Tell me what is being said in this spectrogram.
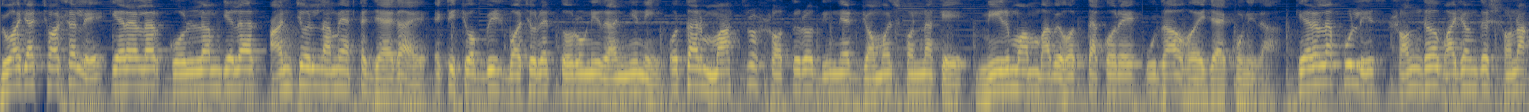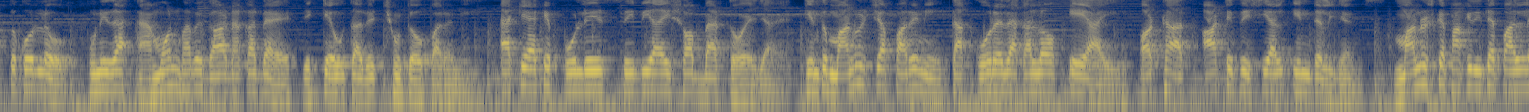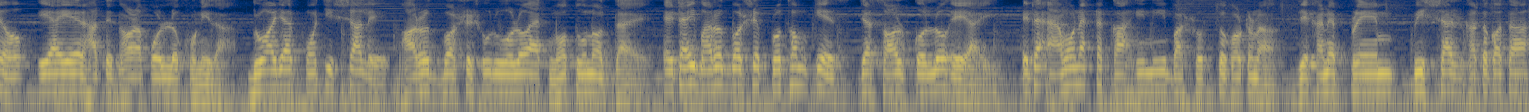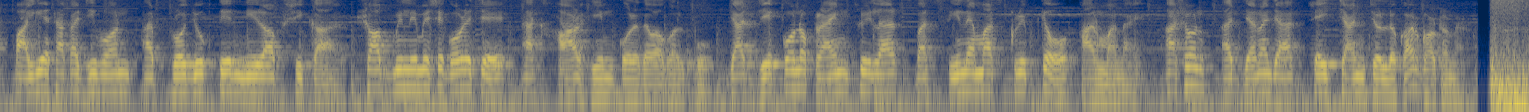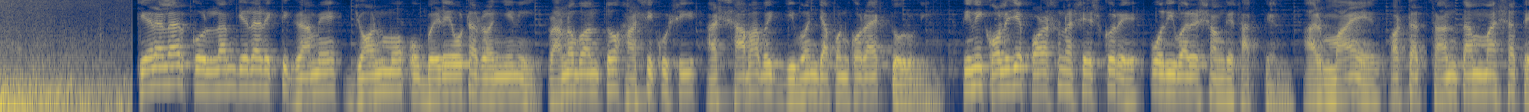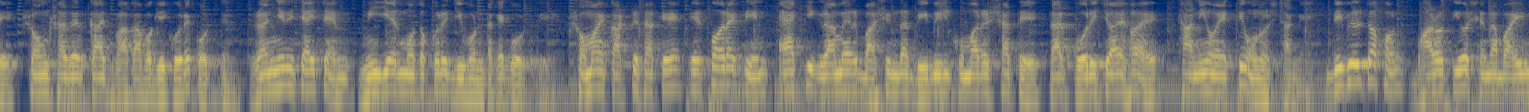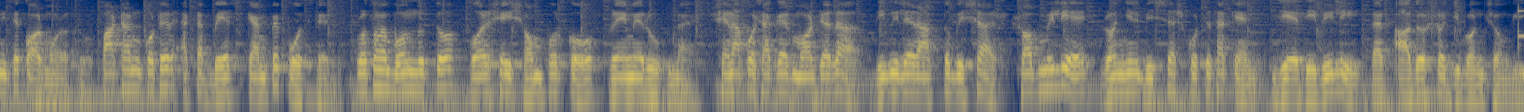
দু সালে কেরালার কোল্লাম জেলার আঞ্চল নামে একটা জায়গায় একটি চব্বিশ বছরের তরুণী রঞ্জিনী ও তার মাত্র সতেরো দিনের যমজ কন্যাকে নির্মমভাবে হত্যা করে উধাও হয়ে যায় খুনিরা। কেরালা পুলিশ সন্দেহভাজনদের শনাক্ত করলেও খুনিরা এমনভাবে গা ঢাকা দেয় যে কেউ তাদের ছুঁতেও পারেনি। একে একে পুলিশ, সিবিআই সব ব্যর্থ হয়ে যায়। কিন্তু মানুষ যা পারেনি তা করে দেখাল এআই, অর্থাৎ আর্টিফিশিয়াল ইন্টেলিজেন্স মানুষকে দিতে পারলেও এআই এর হাতে ধরা পড়ল খুনিরা। দু হাজার পঁচিশ সালে ভারতবর্ষে শুরু হলো এক নতুন অধ্যায়। এটাই ভারতবর্ষের প্রথম কেস যা সলভ করল এআই এটা এমন একটা কাহিনী বা সত্য ঘটনা যেখানে প্রেম, বিশ্বাসঘাতকতা, পালিয়ে থাকা জীবন আর প্রযুক্তির নীরব শিকার সব মিলেমিশে গড়েছে এক হাড় হিম করে দেওয়া গল্প যা যে কোনো ক্রাইম থ্রিলার বা সিনেমা স্ক্রিপ্টকেও হার মানায়। আসুন আজ জানা যাক সেই চাঞ্চল্যকর ঘটনা। কেরালার কোল্লাম জেলার একটি গ্রামে জন্ম ও বেড়ে ওঠা রঞ্জিনী প্রাণবন্ত হাসি খুশি আর স্বাভাবিক জীবনযাপন করা এক তরুণী। তিনি কলেজে পড়াশোনা শেষ করে পরিবারের সঙ্গে থাকতেন আর মায়ের, অর্থাৎ সান্তাম্মার সাথে সংসারের কাজ ভাগাভাগি করে করতেন। রঞ্জিনী চাইতেন নিজের মতো করে জীবনটাকে গড়তে। সময় কাটতে থাকে, এরপর একদিন একই গ্রামের বাসিন্দা দিবিল কুমারের সাথে তার পরিচয় হয় স্থানীয় একটি অনুষ্ঠানে। দিবিল তখন ভারতীয় সেনাবাহিনীতে কর্মরত। পাঠানকোটের একটা বেস ক্যাম্পে পোস্টেড। প্রথমে বন্ধুত্ব, পরে সেই সম্পর্ক প্রেমে রূপ নেয়। সেনা পোশাকের মর্যাদা দিবিলের আত্মবিশ্বাস, সব মিলিয়ে রঞ্জিনী বিশ্বাস করতে থাকেন যে দিবিলই তার আদর্শ জীবনসঙ্গী।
